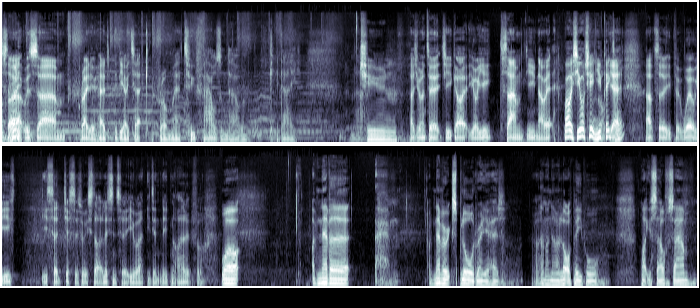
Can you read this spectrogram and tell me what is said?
So that was um, Radiohead Idioteque from their 2000 album, Kid A. Uh, Tune. How do you want to do it? Do you guys, you're, you, Sam, you know it. Well, it's your tune. You Oh, picked yeah, it. Absolutely. But Will, you you said just as we started listening to it, you weren't, you didn't, you'd not heard it before. Well, I've never, I've never explored Radiohead, Right. and I know a lot of people, like yourself, Sam,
